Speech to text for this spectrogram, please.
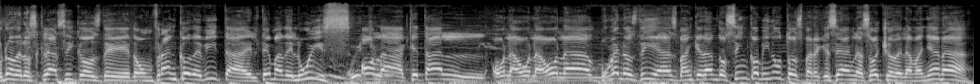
Uno de los clásicos de Don Franco de Vita, el tema de Luis. Hola, ¿qué tal? Hola, hola, hola. Buenos días. Van quedando cinco minutos para que sean las 8 de la mañana.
